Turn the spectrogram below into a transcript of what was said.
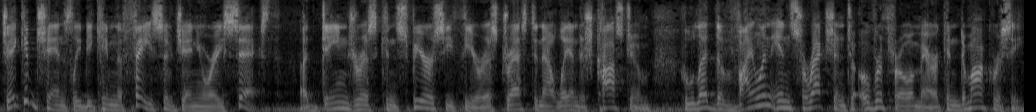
Jacob Chansley became the face of January 6th, a dangerous conspiracy theorist dressed in outlandish costume who led the violent insurrection to overthrow American democracy.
